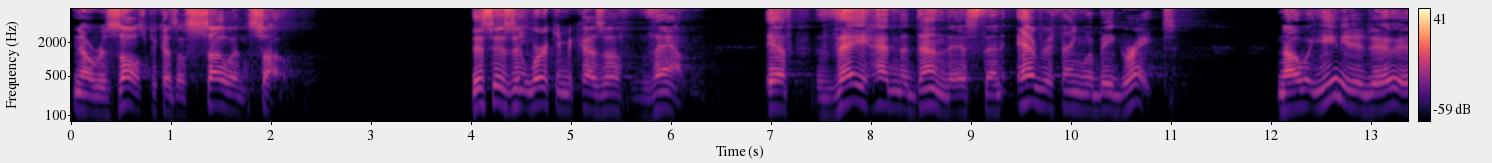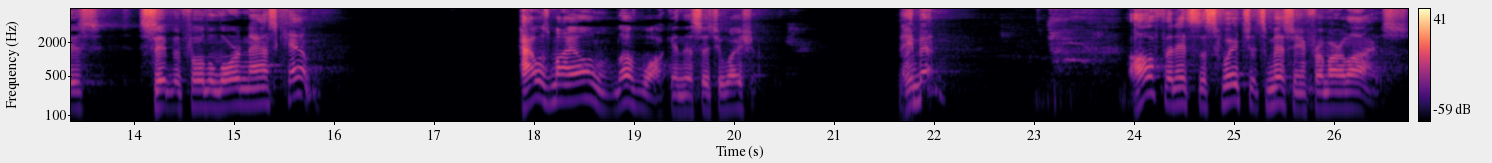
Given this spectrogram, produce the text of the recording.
you know, results because of so and so. This isn't working because of them. If they hadn't have done this, then everything would be great. No, what you need to do is sit before the Lord and ask Him. How is my own love walk in this situation? Amen. Often it's the switch that's missing from our lives.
